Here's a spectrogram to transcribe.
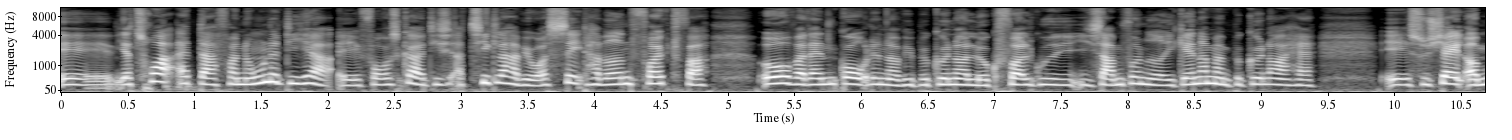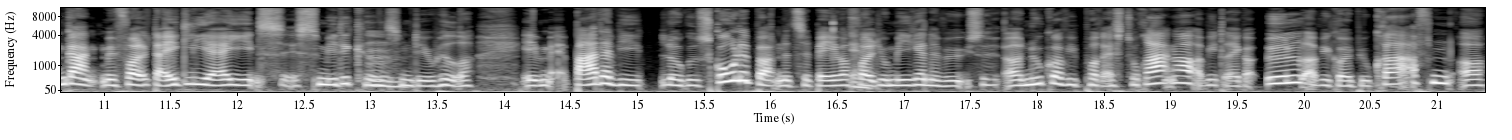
Øh, jeg tror, at der fra nogle af de her øh, forskere, de artikler har vi jo også set, har været en frygt for, åh, hvordan går det, når vi begynder at lukke folk ud i, i samfundet, og igen, når man begynder at have øh, social omgang med folk, der ikke lige er i ens øh, smittekæde, mm. som det jo hedder. Øh, bare da vi lukkede skolebørnene tilbage, var ja. folk jo mega nervøse, og nu går vi på restauranter, og vi drikker øl, og vi går i biografen, og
